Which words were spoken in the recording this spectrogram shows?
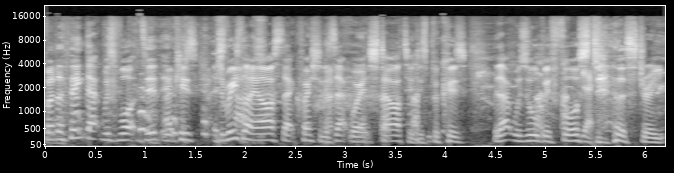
But I think that was what did because the reason I asked that question is that where it started is because that was all before Yes. Stella Street,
